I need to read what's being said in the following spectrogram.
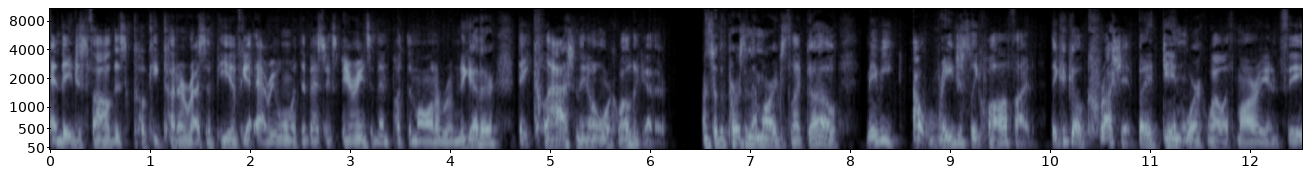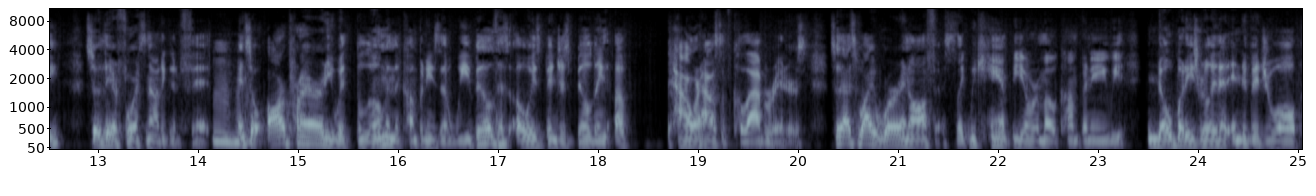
and they just follow this cookie cutter recipe of get everyone with the best experience and then put them all in a room together, they clash and they don't work well together. And so the person that Mari just let go, maybe outrageously qualified. They could go crush it, but it didn't work well with Mari and Fee. So therefore it's not a good fit. Mm-hmm. And so our priority with Bloom and the companies that we build has always been just building a powerhouse of collaborators. So that's why we're in office. Like we can't be a remote company. We nobody's really that individual.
